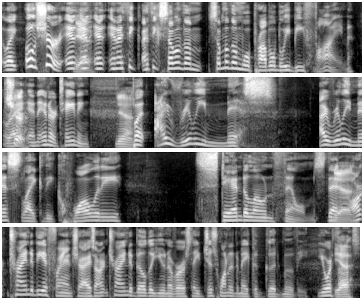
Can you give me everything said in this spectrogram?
like oh sure and, and, and and i think i think some of them some of them will probably be fine right Sure. and entertaining Yeah. but i really miss i really miss like the quality standalone films that Yeah. aren't trying to be a franchise aren't trying to build a universe they just wanted to make a good movie your thoughts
